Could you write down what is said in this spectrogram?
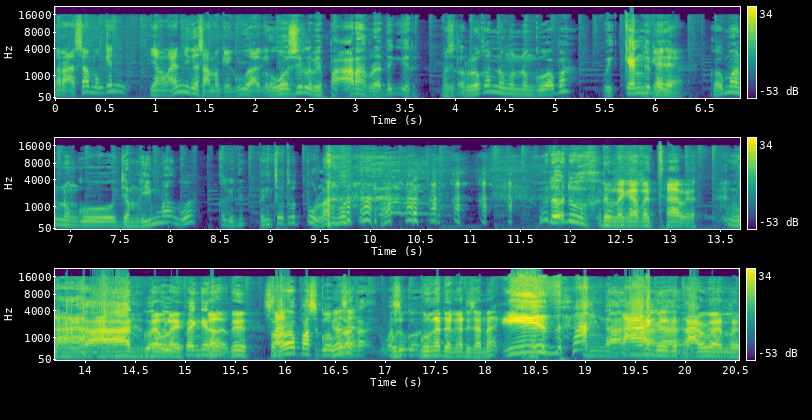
ngerasa mungkin yang lain juga sama kayak gua gitu. Gue sih lebih parah berarti Gir? Kalau lu kan nunggu-nunggu apa? Weekend, gitu Weekend ya, Kalau mah nunggu jam 5 gua kok gitu? Pengen cepet-cepet pulang gua. Udah aduh. Udah mulai nggak betah loh Bukan Udah tuh mulai- pengen Nah, Soalnya pas Nggak usah. berangkat pas gua, gua nggak dengar di sana. Is Enggak, ah gue ketahuan lu.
